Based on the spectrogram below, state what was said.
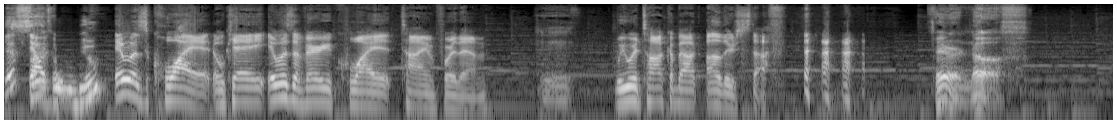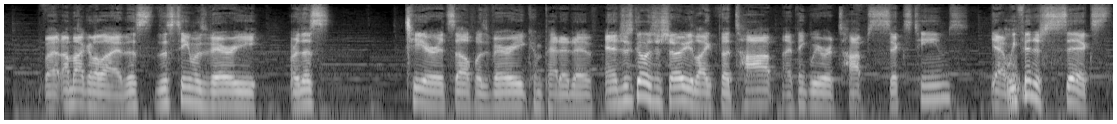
Yes, It was- what you do. It was quiet, okay? It was a very quiet time for them. Mm, We would talk about other stuff. fair enough. but I'm not gonna lie, this this team was very or this tier itself was very competitive. And it just goes to show you like the top I think we were top six teams. Yeah, we hmm. finished sixth,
